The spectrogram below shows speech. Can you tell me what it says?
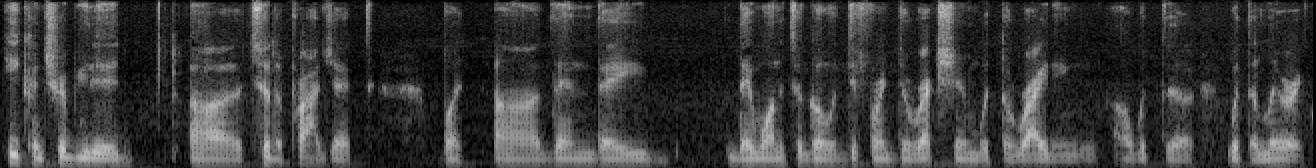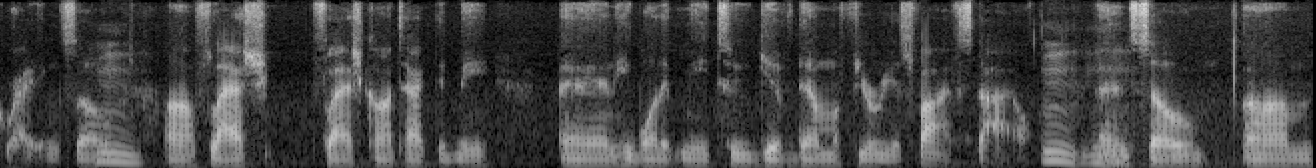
he contributed uh, to the project, but uh, then they they wanted to go a different direction with the writing, uh, with the with the lyric writing. So Mm. uh, Flash Flash contacted me, and he wanted me to give them a Furious Five style, Mm-hmm. and so um,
